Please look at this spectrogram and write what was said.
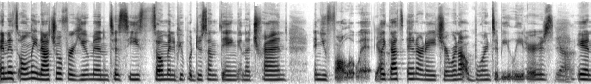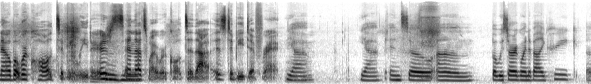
And it's only natural for human to see so many people do something in a trend and you follow it. Yeah. Like that's in our nature. We're not born to be leaders. Yeah. You know, but we're called to be leaders. And that's why we're called to that is to be different. yeah yeah and so um but we started going to valley creek um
